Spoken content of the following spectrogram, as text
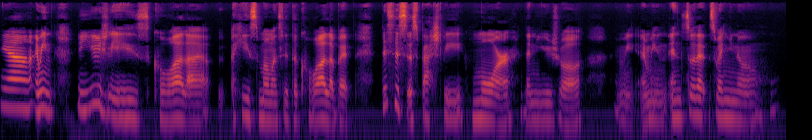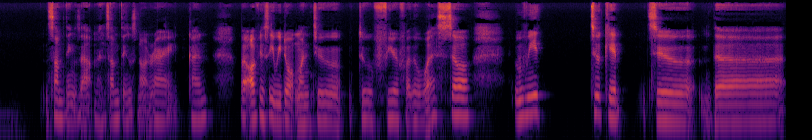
Yeah, I mean, usually he's koala, he's mama's little koala, but this is especially more than usual. I mean, I mean, and so that's when you know something's up and something's not right, kan? but obviously we don't want to to fear for the worst so we took it to the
